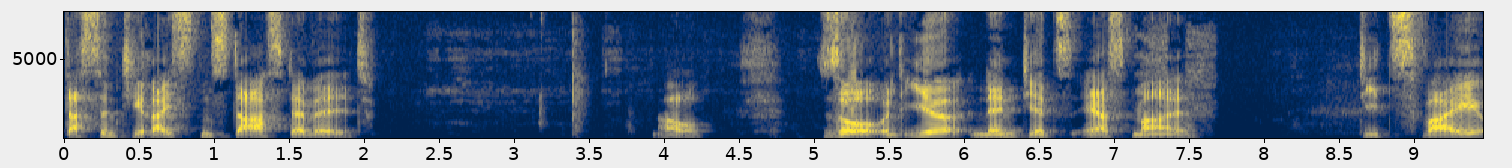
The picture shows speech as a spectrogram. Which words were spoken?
Das sind die reichsten Stars der Welt. Au. So, und ihr nennt jetzt erstmal die zwei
